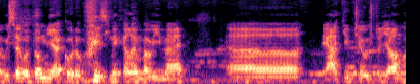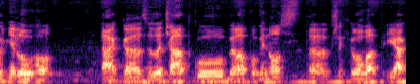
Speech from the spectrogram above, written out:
uh, už se o tom nějakou dobu s Michalem bavíme. Uh, já tím, že už to dělám hodně dlouho, tak ze začátku byla povinnost přechylovat jak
